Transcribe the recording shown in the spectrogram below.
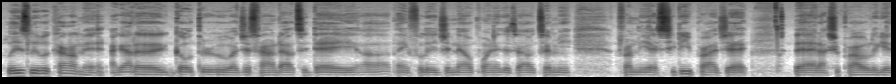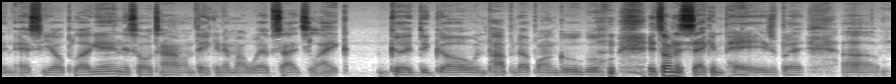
please leave a comment. I gotta go through. I just found out today. Uh, thankfully, Jenelle pointed this out to me from the STD project that I should probably get an SEO plugin. This whole time, I'm thinking that my website's like good to go and popping up on Google. it's on the second page, but um,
